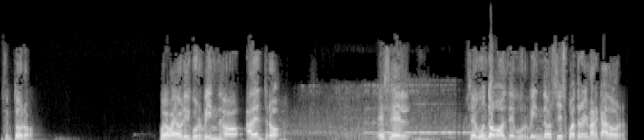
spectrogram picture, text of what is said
es un toro. Juega Valladolid. Gurbindo adentro. Es el segundo gol de Gurbindo. 6-4 en el marcador.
